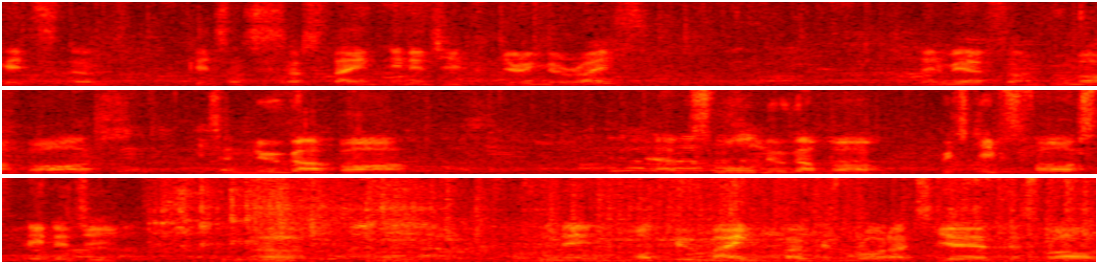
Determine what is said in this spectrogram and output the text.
Gets, um, some sustained energy during the race. Then we have some Buma bars. It's a nougat bar, um, small nougat bar, which gives fast energy. Um, and then our two main focus products here as well.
